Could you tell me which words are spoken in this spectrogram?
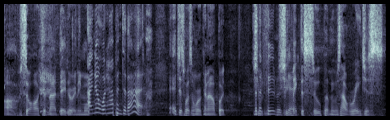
Oh, so hard to not date her anymore. I know what happened to that. It just wasn't working out, but. She the would- food was She'd good. make the soup. I mean, it was outrageous.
